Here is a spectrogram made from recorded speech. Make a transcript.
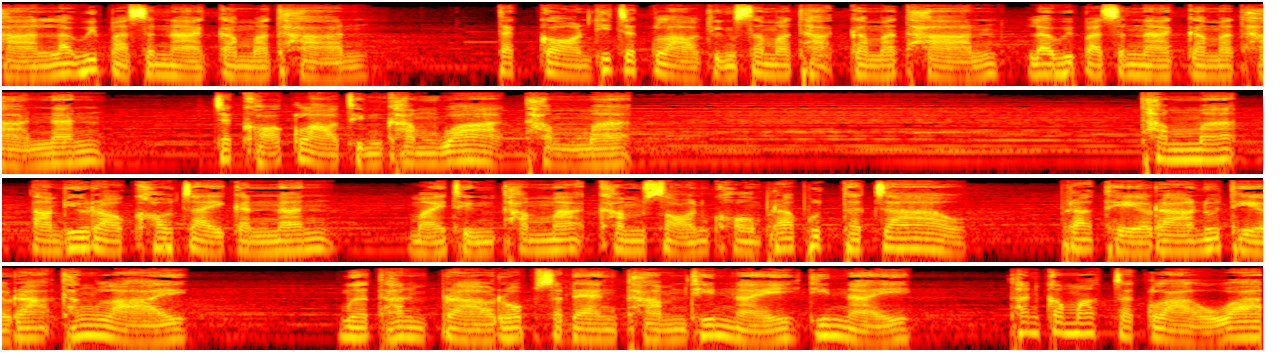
ฐานและวิปัสสนากรรมฐาน แต่ก่อนที่จะกล่าวถึงสมถกรรมฐานและวิปัสสนากรรมฐานนั้น จะขอกล่าวถึงคำว่า ธรรมะ ธรรมะตามที่เราเข้าใจกันนั้น หมายถึงธรรมะคำสอนของพระพุทธเจ้า พระเถรานุเถระทั้งหลาย เมื่อท่านปรารบแสดงธรรมที่ไหนที่ไหน ท่านก็มักจะกล่าวว่า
